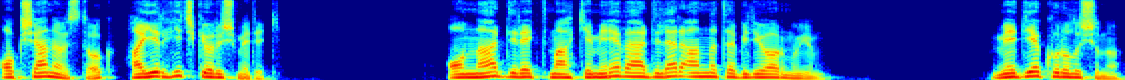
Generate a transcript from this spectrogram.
Okşan Öztok, hayır hiç görüşmedik. Onlar direkt mahkemeye verdiler anlatabiliyor muyum? Medya kuruluşunu.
